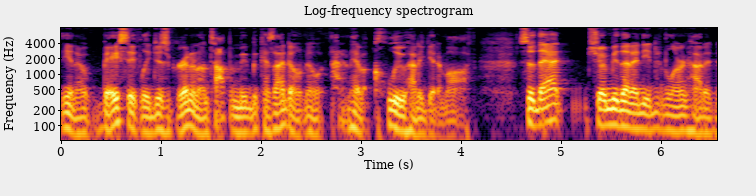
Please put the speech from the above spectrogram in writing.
you know, basically just grinning on top of me because I don't know, I don't have a clue how to get him off. So that showed me that I needed to learn how to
